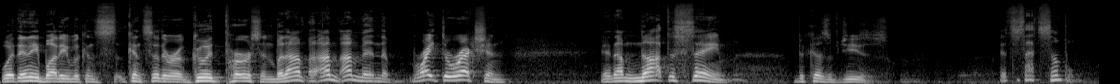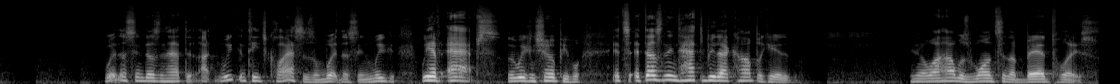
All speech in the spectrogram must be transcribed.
what anybody would cons- consider a good person, but I'm, I'm, I'm in the right direction, and I'm not the same because of Jesus. It's that simple. Witnessing doesn't have to, I, we can teach classes on witnessing. We, we have apps that we can show people. It's, it doesn't even have to be that complicated. You know, I was once in a bad place.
